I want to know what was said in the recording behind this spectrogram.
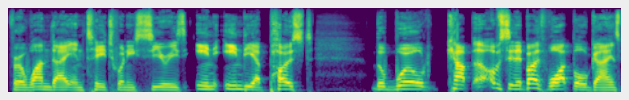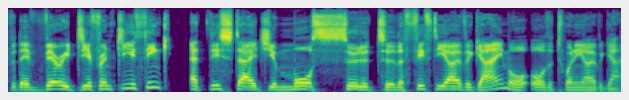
for a one day and T20 series in India post the World Cup. Obviously, they're both white ball games, but they're very different. Do you think at this stage you're more suited to the 50 over game or, or the 20 over game?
